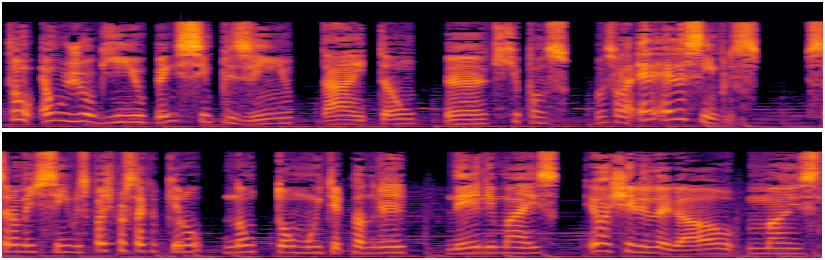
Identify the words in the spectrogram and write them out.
Então é um joguinho bem simplesinho, tá? Então, o é, que, que eu posso, posso falar? Ele, ele é simples extremamente simples. Pode parecer que eu não, não tô muito interessado nele, nele, mas eu achei ele legal, mas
